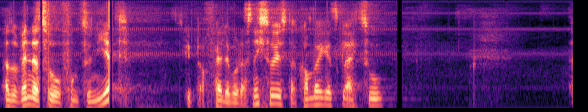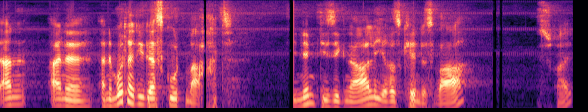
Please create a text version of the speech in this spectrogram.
also wenn das so funktioniert, gibt auch Fälle, wo das nicht so ist, da kommen wir jetzt gleich zu, dann eine, eine Mutter, die das gut macht, die nimmt die Signale ihres Kindes wahr, es schreit,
